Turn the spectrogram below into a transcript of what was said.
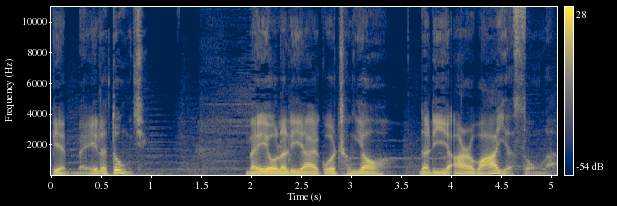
便没了动静。没有了李爱国撑腰，那李二娃也怂了。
